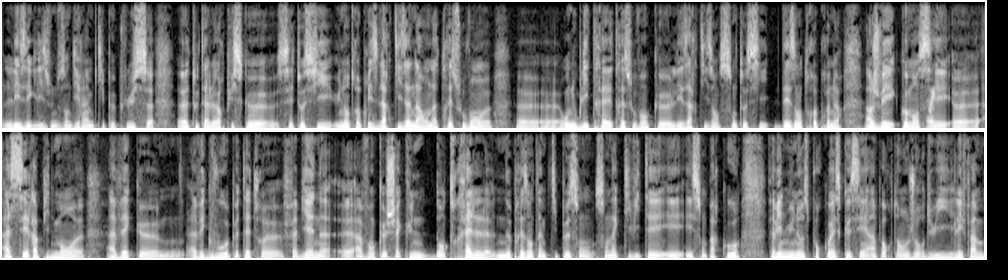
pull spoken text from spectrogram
les églises. Vous nous en direz un petit peu plus euh, tout à l'heure, puisque c'est aussi une entreprise. L'artisanat, on a très souvent, euh, euh, on oublie très très souvent que les artisans sont aussi des entrepreneurs. Alors je vais commencer assez rapidement avec avec vous, peut-être Fabienne. Avant que chacune d'entre elles ne présente un petit peu son, activité et, son parcours. Fabienne Munoz, pourquoi est-ce que c'est important aujourd'hui? Les femmes,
